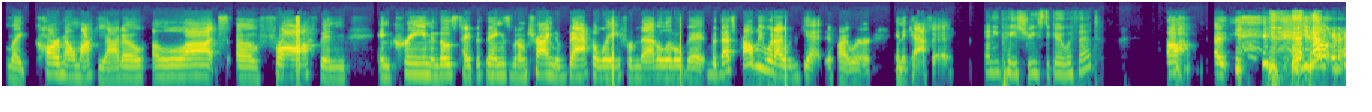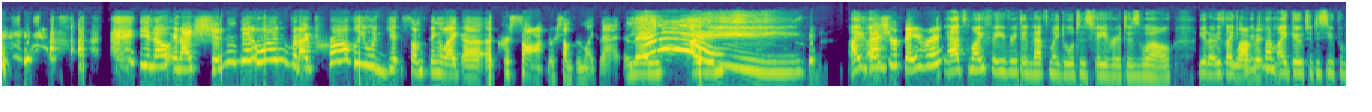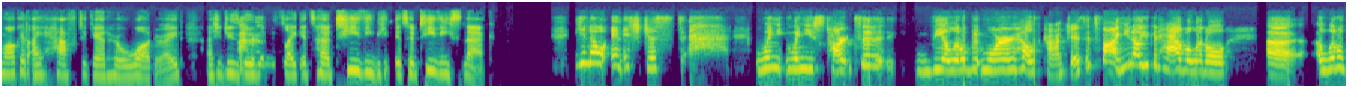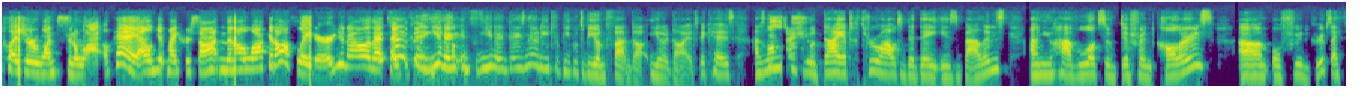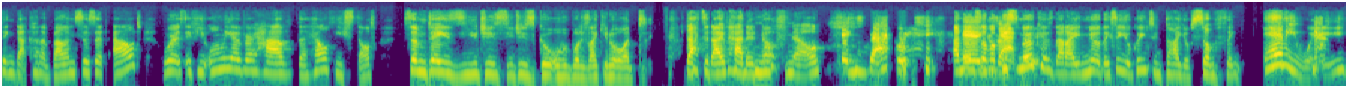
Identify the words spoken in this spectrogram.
like caramel macchiato a lot of froth and and cream and those type of things but i'm trying to back away from that a little bit but that's probably what i would get if i were in a cafe. Any pastries to go with it? Oh uh, you know and i you know and i shouldn't get one but i probably would get something like a, a croissant or something like that and then Yay! I would, I, that's I, your favorite? That's my favorite, and that's my daughter's favorite as well. You know, it's like Love every it. time I go to the supermarket, I have to get her one, right? And she just goes, and it's like it's her TV, it's her TV snack. You know, and it's just when when you start to be a little bit more health conscious, it's fine. You know, you could have a little uh, a little pleasure once in a while. Hey, I'll get my croissant and then I'll walk it off later. You know that exactly. type of thing. You know, it's you know, there's no need for people to be on fat diet, you know, diets because as long as your diet throughout the day is balanced and you have lots of different colors um, or food groups, I think that kind of balances it out. Whereas if you only ever have the healthy stuff, some days you just you just go oh, overboard. It's like you know what that's it i've had enough now exactly and then exactly. some of the smokers that i know they say you're going to die of something anyway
